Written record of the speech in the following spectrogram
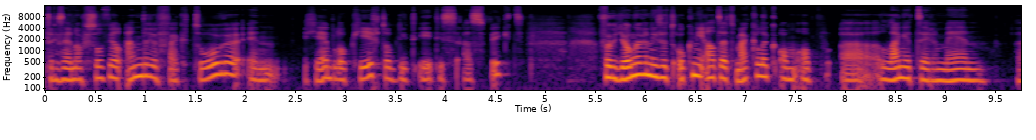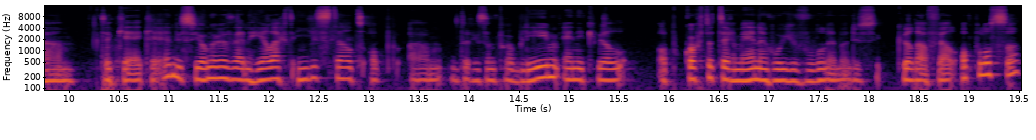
er zijn nog zoveel andere factoren en jij blokkeert op dit ethische aspect. Voor jongeren is het ook niet altijd makkelijk om op uh, lange termijn uh, te kijken. Hè. Dus jongeren zijn heel hard ingesteld op um, er is een probleem en ik wil op korte termijn een goed gevoel hebben. Dus ik wil dat ofwel oplossen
